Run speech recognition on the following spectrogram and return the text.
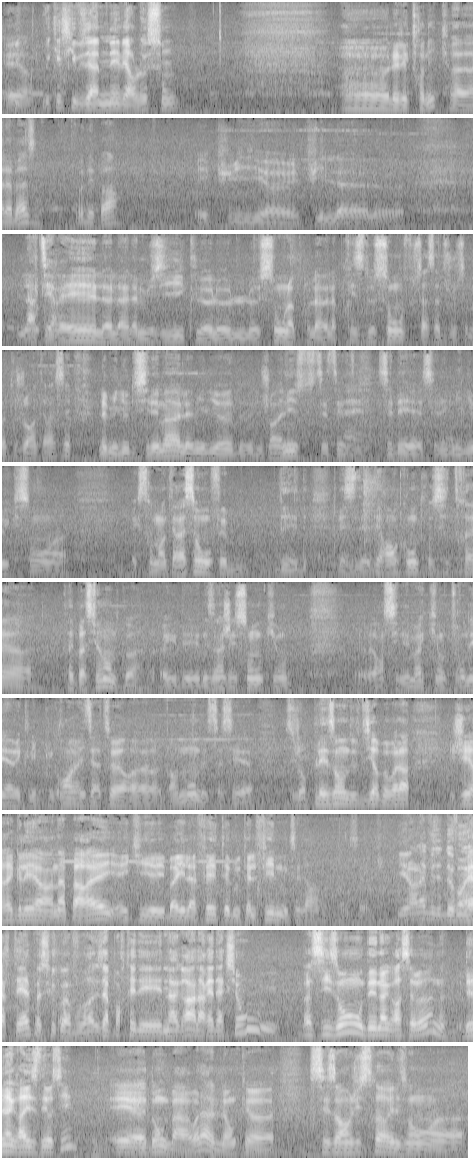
Et, euh, Mais qu'est-ce qui vous a amené vers le son? Euh, l'électronique à la base, au départ. Et puis, et puis l'intérêt, la, la- la musique, le, le- le son, la, prise de son, tout ça, ça ça m'a toujours intéressé. Le milieu du cinéma, le milieu de- du journalisme, c'est des, c'est des milieux qui sont extrêmement intéressants. On fait des, des- rencontres aussi très, très passionnantes, quoi, avec des, des ingé sons qui ont euh, en cinéma qui ont tourné avec les plus grands réalisateurs euh, dans le monde. Et ça c'est c'est toujours plaisant de dire ben voilà j'ai réglé un appareil et qui bah, il a fait tel ou tel film etc. Et alors là, vous êtes devant RTL parce que quoi Vous apportez des nagras à la rédaction ou- Bah, ils ont des Nagra 7, des Nagra SD aussi. Et euh, donc bah voilà donc euh, ces enregistreurs ils ont euh,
